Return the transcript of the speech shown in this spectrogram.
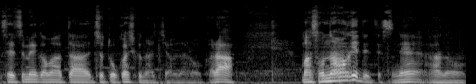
説明がまたちょっとおかしくなっちゃうだろうから。まあそんなわけでですねあの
